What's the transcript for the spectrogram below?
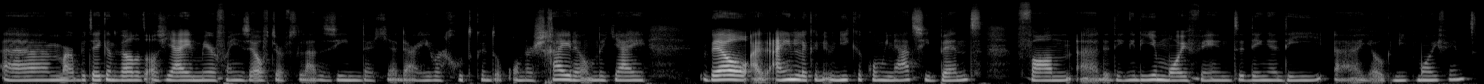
Um, maar het betekent wel dat als jij meer van jezelf durft te laten zien, dat je daar heel erg goed kunt op onderscheiden. Omdat jij wel uiteindelijk een unieke combinatie bent van uh, de dingen die je mooi vindt, de dingen die uh, je ook niet mooi vindt,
